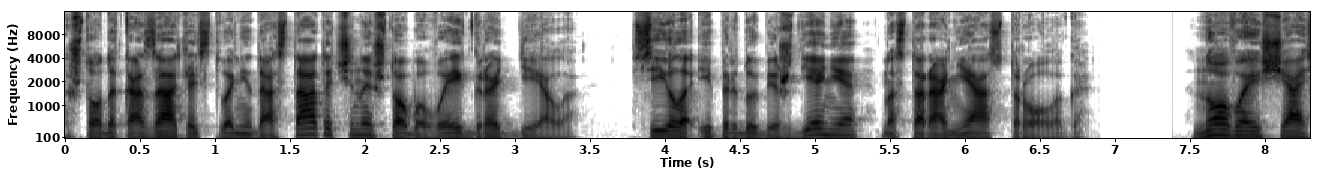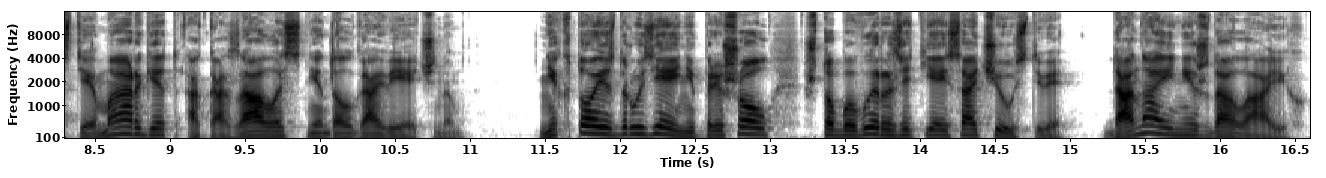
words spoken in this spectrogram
что доказательства недостаточны, чтобы выиграть дело. Сила и предубеждение на стороне астролога. Новое счастье Маргет оказалось недолговечным. Никто из друзей не пришел, чтобы выразить ей сочувствие, да она и не ждала их.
